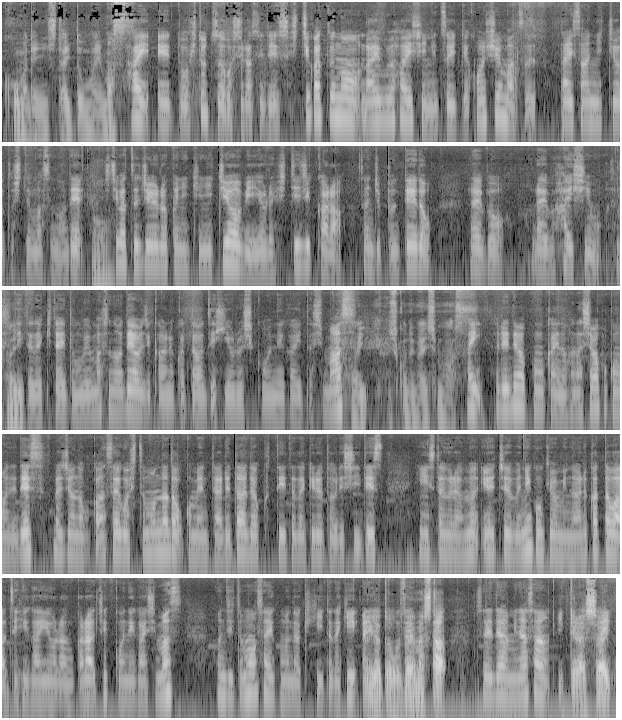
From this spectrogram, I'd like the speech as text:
ここまでにしたいと思いますはい、えー、と一つお知らせです7月のライブ配信について今週末第3日曜としてますのでおう7月16日日曜日夜7時から30分程度ライブをライブ配信をさせていただきたいと思いますので、お時間ある方はぜひよろしくお願いいたします。はいよろしくお願いしますはい、それでは今回の話はここまでです。ラジオのご感想やご質問などコメントやレターで送っていただけると嬉しいです。インスタグラム、YouTube にご興味のある方はぜひ概要欄からチェックお願いします。本日も最後までお聞きいただきありがとうございました。それでは皆さん、いってらっしゃい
